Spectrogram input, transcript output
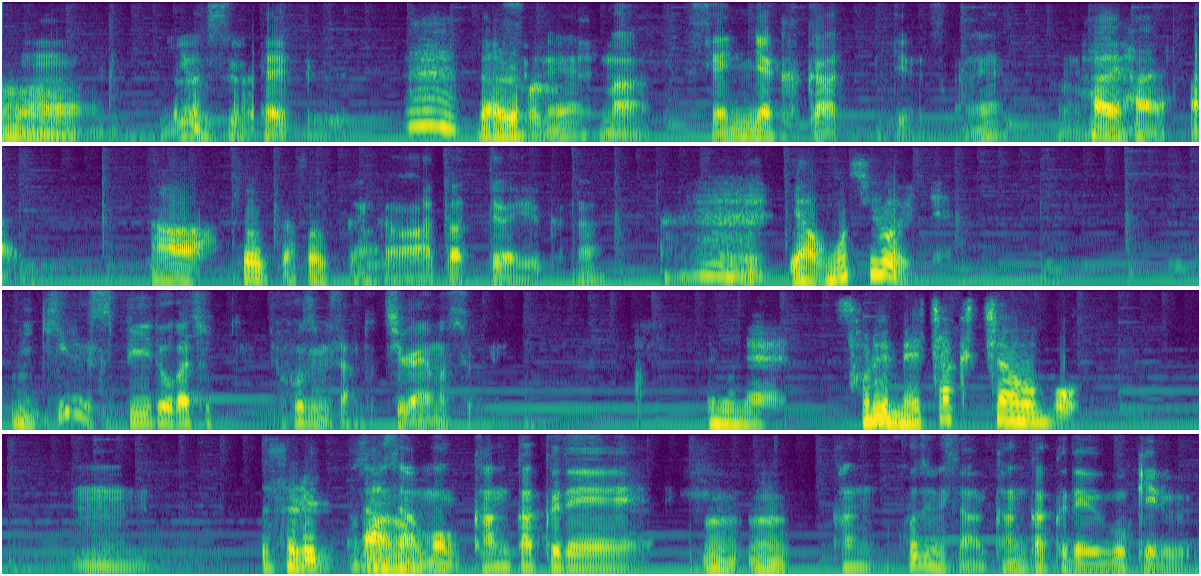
う。う利用するタイプでん。なるほどね。。まあ、戦略家っていうんですかね。うんはいはいはい。ああ、そうかそうか。なんか当たってはいるかな。いや、面白いね。うん生きるスピードがちょっと、穂積さんと違いますよね。でもね、それめちゃくちゃ思うん。う。それ、穂積さんもう感覚で、うんうん。かん穂積さんは感覚で動ける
